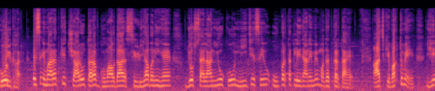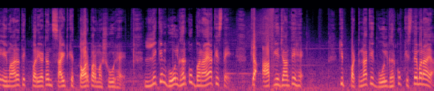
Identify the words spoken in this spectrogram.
गोलघर। इस इमारत के चारों तरफ़ घुमावदार सीढ़ियाँ बनी हैं, जो सैलानियों को नीचे से ऊपर तक ले जाने में मदद करता है। आज के वक्त में ये इमारत एक पर्यटन साइट के तौर पर मशहूर है। लेकिन गोलघर को बनाया किसने? क्या आप ये जानते हैं कि पटना के गोलघर को किसने बनाया?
